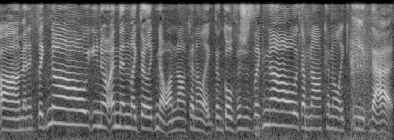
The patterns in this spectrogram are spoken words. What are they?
Um, and it's like no, you know, and then like they're like no, I'm not gonna like the goldfish is like no, like I'm not gonna like eat that,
